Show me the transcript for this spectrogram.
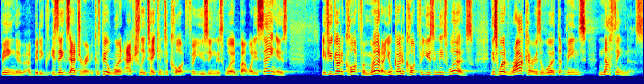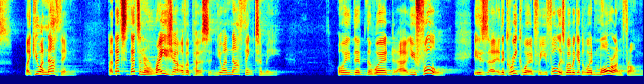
being a, a bit is exaggerated because people weren't actually taken to court for using this word. But what he's saying is, if you go to court for murder, you'll go to court for using these words. This word raca is a word that means nothingness. Like you are nothing. Like that's, that's an erasure of a person. You are nothing to me. Or the, the word uh, you fool is uh, the Greek word for you fool is where we get the word moron from,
